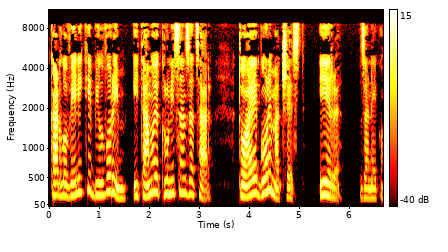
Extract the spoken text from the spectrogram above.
Карло Велики бил во Рим и таму е крунисан за цар. Тоа е голема чест, ере, за него.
